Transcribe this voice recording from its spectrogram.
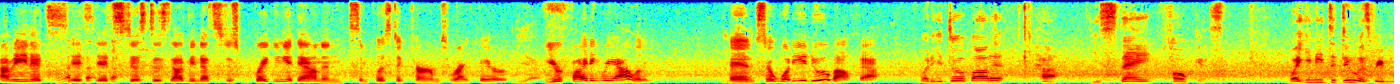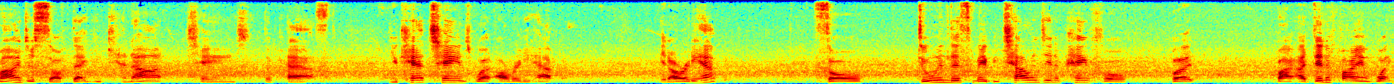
I mean, it's it's it's just as I mean that's just breaking it down in simplistic terms right there. Yes. You're fighting reality, and so what do you do about that? What do you do about it? Ha! You stay focused. What you need to do is remind yourself that you cannot change the past. You can't change what already happened. It already happened. So, doing this may be challenging and painful, but by identifying what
